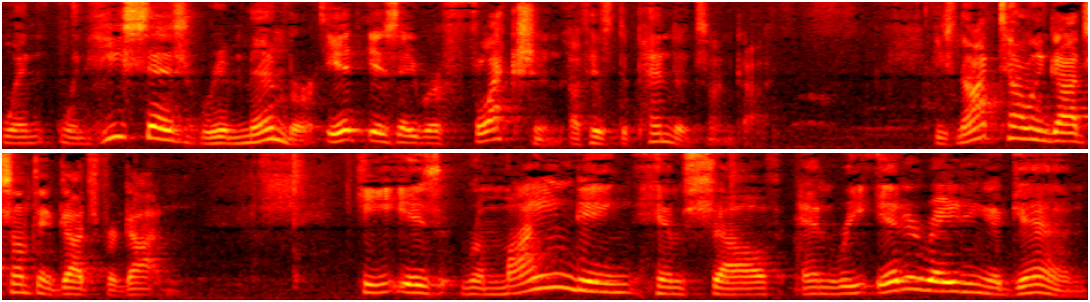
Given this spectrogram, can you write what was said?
when, when he says remember, it is a reflection of his dependence on God. He's not telling God something that God's forgotten. He is reminding himself and reiterating again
